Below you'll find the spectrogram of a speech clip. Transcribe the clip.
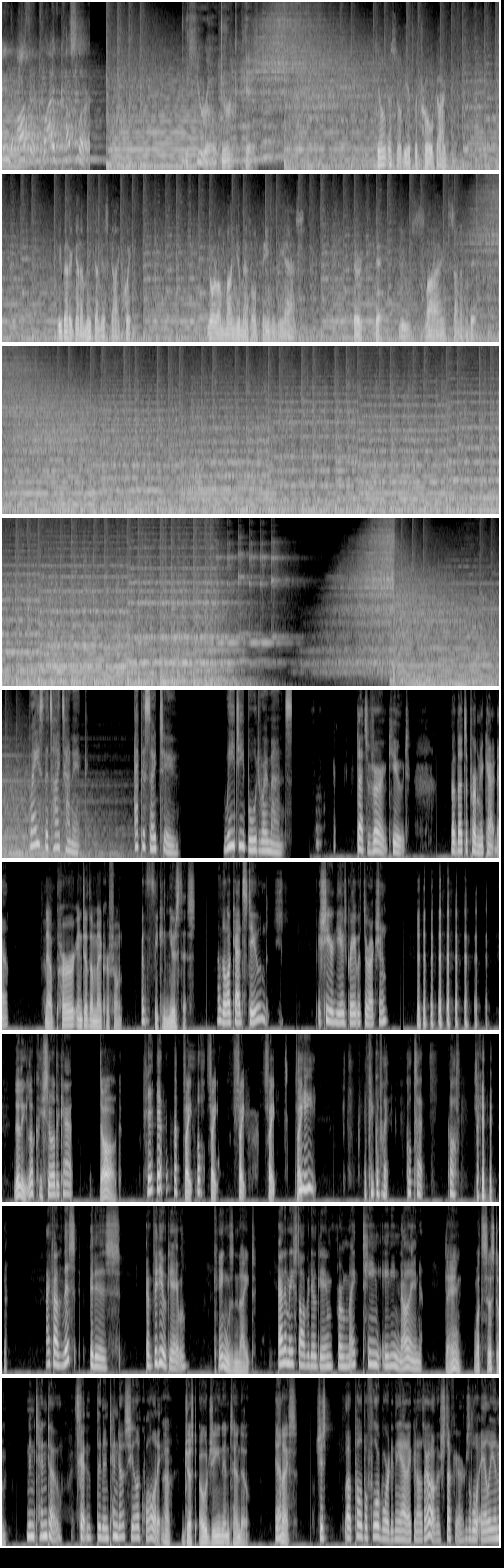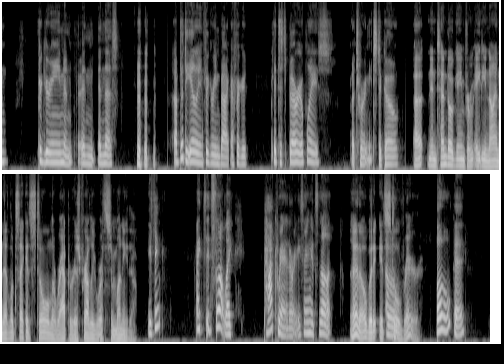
famed author Clive Cussler. The hero Dirk Pitt. Killed a Soviet patrol guard. We better get a make on this guy quick. You're a monumental pain in the ass. Dirk Pitt, you sly son of a bitch. The Titanic. Episode 2 Ouija Board Romance. That's very cute. But that's a permanent cat now. Now purr into the microphone. We can use this. what all cats do. She or he is great with direction. Lily, look, You smell the cat. dog. Fight, fight, fight, fight, fight. He- Okay, go play. Go play. Go. I found this. It is a video game, King's Knight. anime style video game from 1989. Dang, what system? Nintendo. It's got the Nintendo seal of quality. Oh, just OG Nintendo. Yeah. Nice. Just uh, pull up a floorboard in the attic, and I was like, "Oh, there's stuff here. There's a little alien figurine, and and and this." I put the alien figurine back. I figured it's its burial place. That's where it needs to go. A Nintendo game from '89 that looks like it's still in the wrapper is probably worth some money, though. You think? It's, it's not like Pac-Man or anything. It's not. I know, but it's Oh. still rare. Oh, okay.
